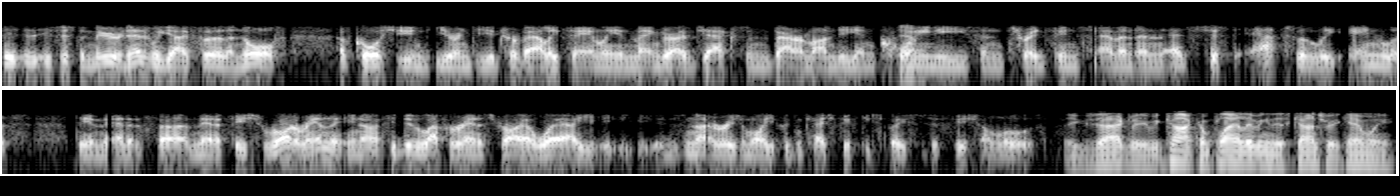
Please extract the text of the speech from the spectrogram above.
it's just a myriad. And as we go further north, of course, you, you're into your trevally family and mangrove jacks and barramundi and queenies yep. and threadfin salmon, and it's just absolutely endless the amount of uh, amount of fish right around there. You know, if you did a lap around Australia, wow, you, you, there's no reason why you couldn't catch 50 species of fish on lures. Exactly. We can't complain living in this country, can we?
